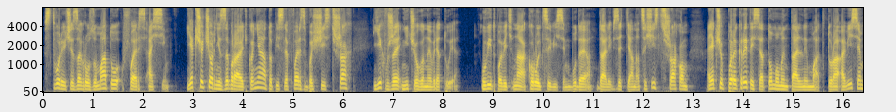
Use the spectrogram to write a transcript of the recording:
створюючи загрозу мату ферзь а7. Якщо чорні забирають коня, то після ферзь b6 шах їх вже нічого не врятує. У відповідь на король c8 буде далі взяття на c6 з шахом, а якщо перекритися, то моментальний мат тура а8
